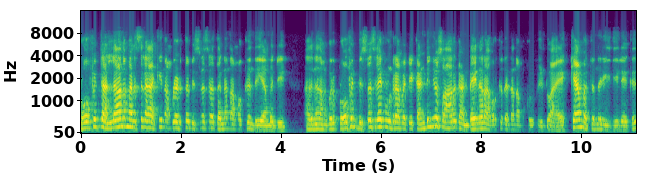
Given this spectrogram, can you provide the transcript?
പ്രോഫിറ്റ് അല്ലാന്ന് മനസ്സിലാക്കി നമ്മളെടുത്ത ബിസിനസ്സിനെ തന്നെ നമുക്ക് എന്ത് ചെയ്യാൻ പറ്റി? അതിനെ നമുക്കൊരു പ്രോഫിറ്റ് ബിസിനസ്സിലേക്ക് കൊണ്ടുവരാൻ പറ്റി. കണ്ടിന്യൂസ് ആറ് കണ്ടെയ്നർ അവർക്ക് തന്നെ നമുക്ക് വീണ്ടും അയക്കാൻ പറ്റുന്ന രീതിയിലേക്ക്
